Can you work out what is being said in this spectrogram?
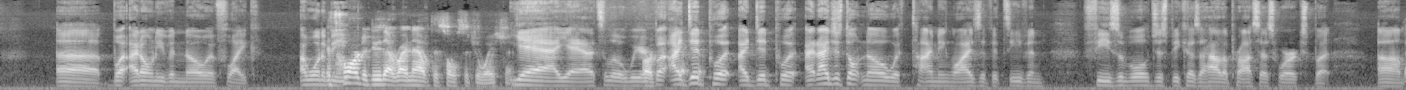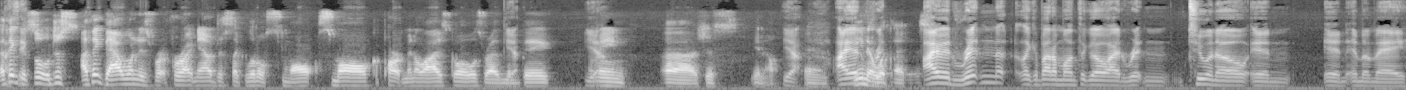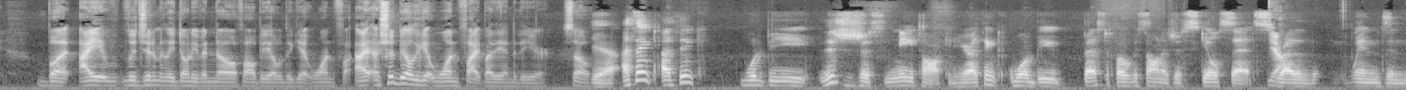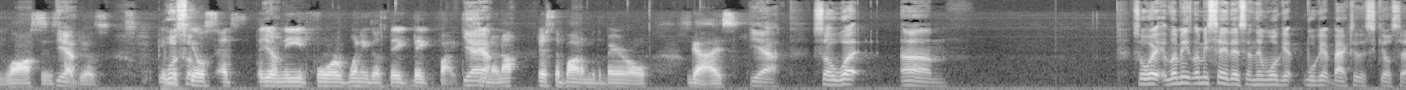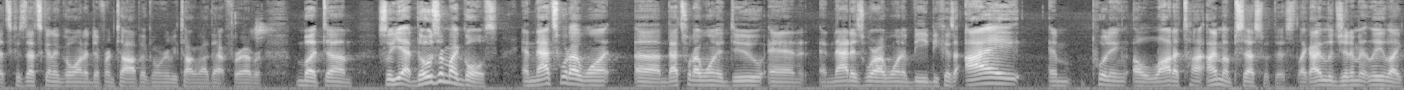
uh, but I don't even know if like I want to It's be. hard to do that right now with this whole situation. Yeah, yeah, it's a little weird. But I did put, I did put, and I just don't know with timing wise if it's even feasible, just because of how the process works. But Um, I think it's a little just. I think that one is for, for right now just like little small, small compartmentalized goals rather than Yeah. big. Yeah. I mean, uh, just you know. Yeah, and I you know writ- what that is. I had written like about a month ago. I had written two and zero in in MMA, but I legitimately don't even know if I'll be able to get one fight. I, I should be able to get one fight by the end of the year. So Yeah, I think I think would be this is just me talking here. I think what would be best to focus on is just skill sets Yeah. rather than wins and losses. Yeah. deals. Well, the so- skill sets that Yeah. you'll need for winning those big big fights. Yeah, you know, not just the bottom of the barrel guys. Yeah. So what? Um. So wait, let me let me say this, and then we'll get we'll get back to the skill sets because that's going to go on a different topic, and we're going to be talking about that forever. But um, so yeah, those are my goals, and that's what I want. Um, that's what I want to do, and and that is where I want to be because I am putting a lot of time. I'm obsessed with this. Like I legitimately like.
